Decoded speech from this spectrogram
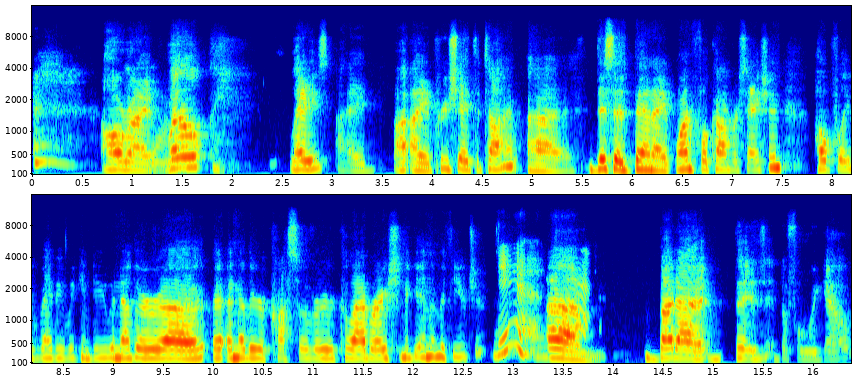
All right. Yeah. Well, ladies, I I appreciate the time. Uh, this has been a wonderful conversation. Hopefully, maybe we can do another uh, another crossover collaboration again in the future. Yeah. Um, but uh, before we go,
